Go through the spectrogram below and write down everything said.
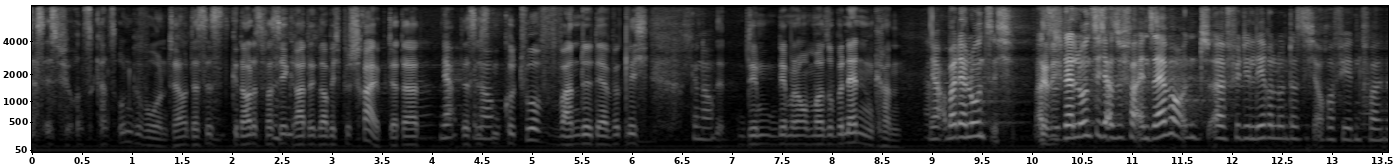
das ist für uns ganz ungewohnt, ja, und das ist genau das, was ihr mhm. gerade, glaube ich, beschreibt, ja, da, ja, das genau. ist ein Kulturwandel, der wirklich, genau. Den, den man auch mal so benennen kann. Ja, aber der lohnt sich. Also der lohnt sich also für einen selber und äh, für die Lehre lohnt er sich auch auf jeden Fall.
